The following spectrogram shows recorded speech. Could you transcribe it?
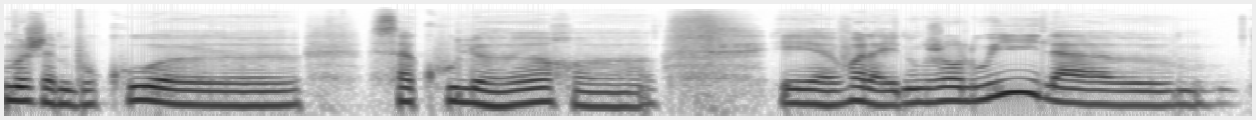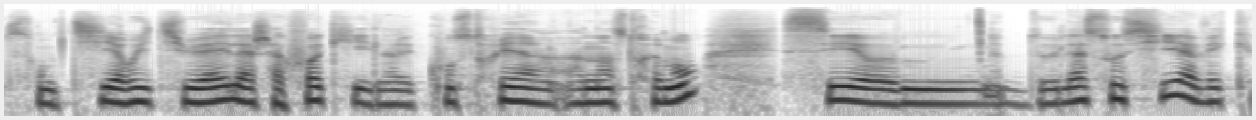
Moi, j'aime beaucoup euh, sa couleur. et voilà. Et donc, Jean-Louis, il a son petit rituel à chaque fois qu'il a construit un, instrument, c'est de l'associer avec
